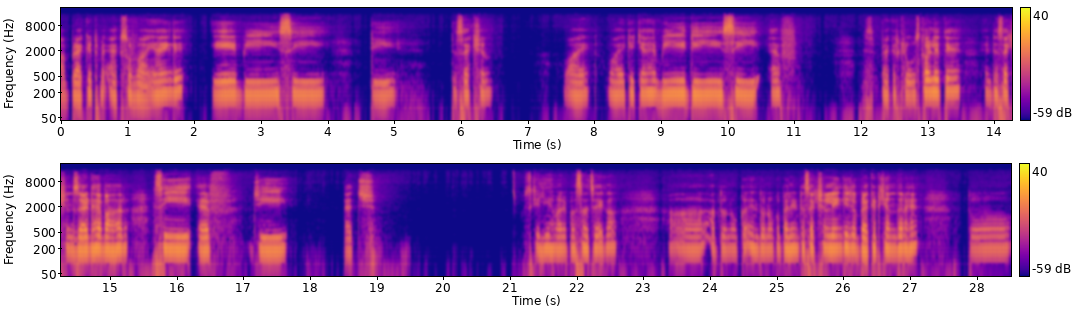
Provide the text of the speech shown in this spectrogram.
अब ब्रैकेट में एक्स और वाई आएँगे। A b c d intersection y y के क्या है? B d c f bracket close कर लेते हैं। इंटरसेक्शन जेड है बाहर सी एफ़ जी एच इसके लिए हमारे पास आ जाएगा। आ, अब दोनों का इन दोनों को पहले इंटरसेक्शन लेंगे जो ब्रैकेट के अंदर हैं। तो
